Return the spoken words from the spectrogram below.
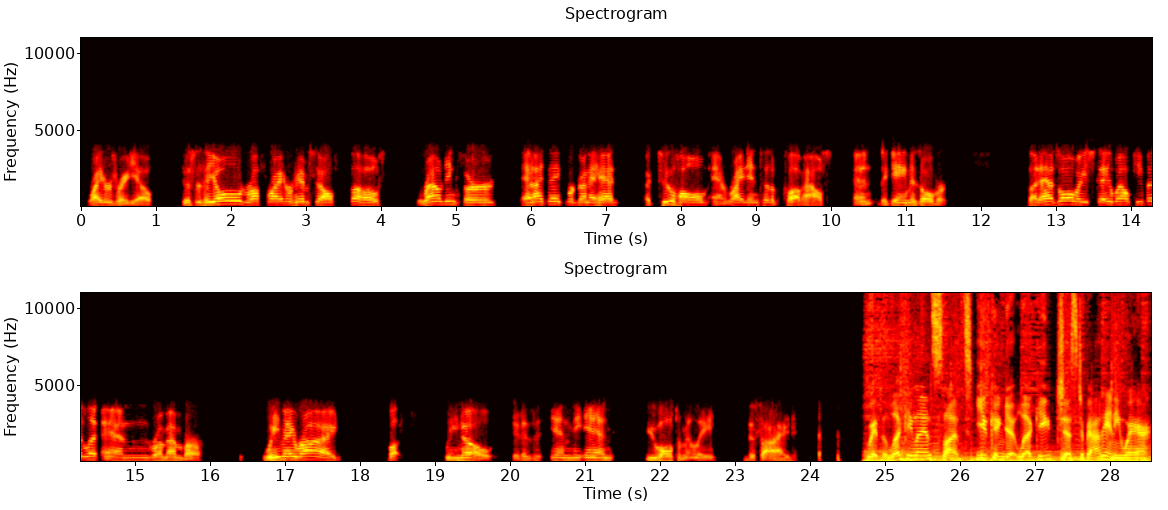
Riders Radio. This is the old Rough Rider himself, the host, rounding third, and I think we're going uh, to head a two home and right into the clubhouse, and the game is over. But as always, stay well, keep it lit, and remember, we may ride, but we know it is in the end you ultimately decide. With the Lucky Land slots, you can get lucky just about anywhere.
